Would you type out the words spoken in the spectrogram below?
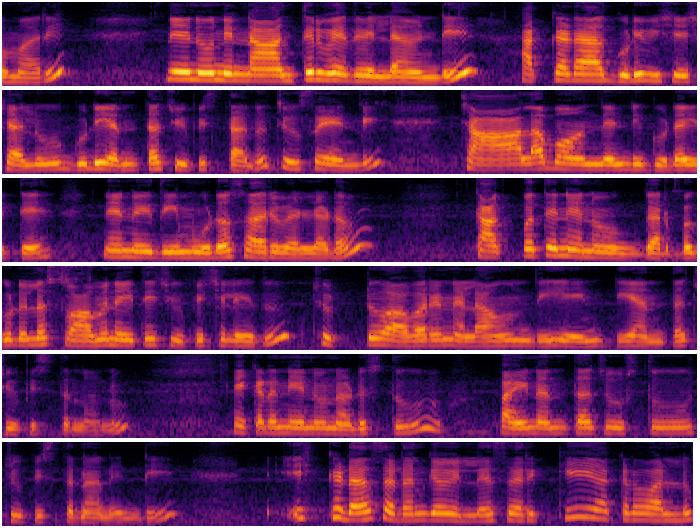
కుమారి నేను నిన్న అంతర్వేది వెళ్ళామండి. అక్కడ గుడి విశేషాలు గుడి అంతా చూపిస్తాను. చూసేయండి. చాలా బాగుందండి గుడి అయితే. నేను ఇది మూడోసారి వెళ్ళడం. కాకపోతే నేను గర్భగుడిలో స్వామిని అయితే చూపించలేదు. చుట్టూ ఆవరణ ఎలా ఉంది ఏంటి అంతా చూపిస్తున్నాను. ఇక్కడ నేను నడుస్తూ పైన అంతా చూస్తూ చూపిస్తున్నానండి. ఇక్కడ సడన్గా వెళ్ళేసరికి అక్కడ వాళ్ళు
